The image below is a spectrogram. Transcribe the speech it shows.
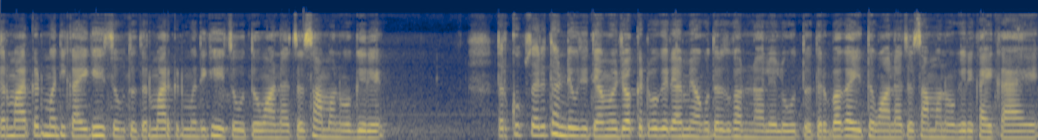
तर मार्केटमध्ये काय घ्यायचं होतं? तर मार्केटमध्ये घ्यायचं होतं वाणाचं सामान वगैरे. तर खूप सारी थंडी होती त्यामुळे जॉकेट वगैरे आम्ही अगोदरच घालून आलेलो होतो. तर बघा इथं वाहनाचं सामान वगैरे काय काय आहे.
